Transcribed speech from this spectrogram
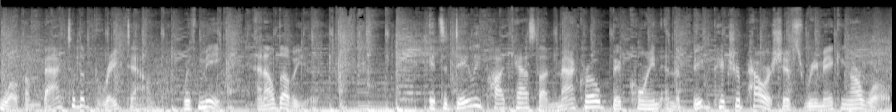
Welcome back to The Breakdown with me, NLW. It's a daily podcast on macro, Bitcoin, and the big picture power shifts remaking our world.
